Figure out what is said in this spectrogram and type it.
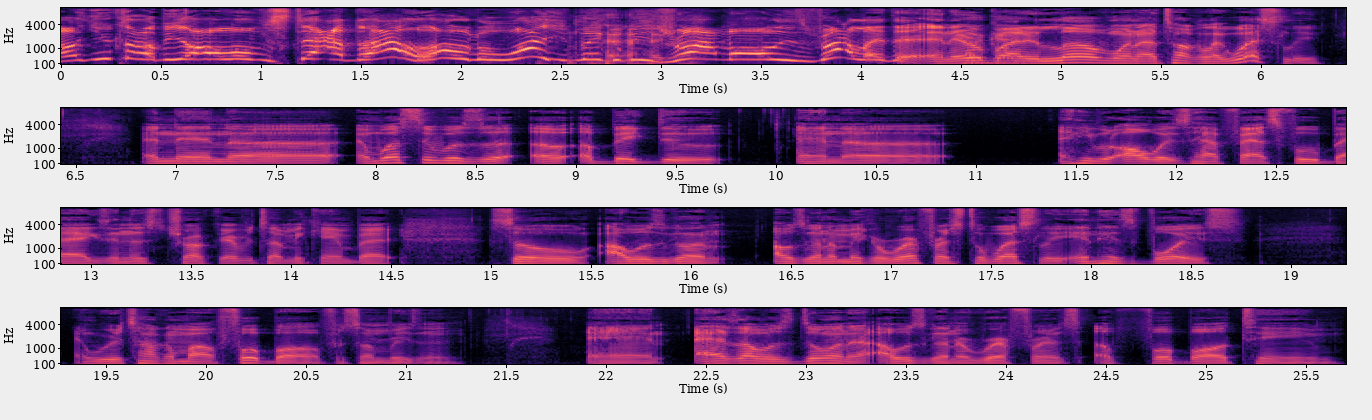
oh, you gotta be all over staff. I don't know why you making me drop all these drop like that. And everybody Okay. loved when I talk like Wesley. And then uh, and Wesley was a, a, a big dude, and uh, and he would always have fast food bags in his truck every time he came back. So I was gonna I was gonna make a reference to Wesley in his voice, and we were talking about football for some reason. And as I was doing it, I was gonna reference a football team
